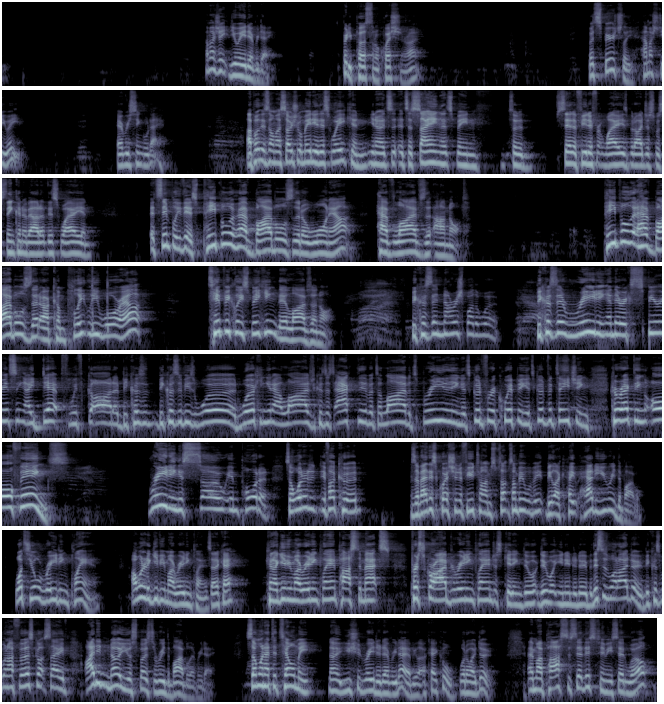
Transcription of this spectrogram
How much do you eat every day? It's a pretty personal question, right? But spiritually, how much do you eat? Every single day. I put this on my social media this week, and you know, it's it's a saying that's been sort of said a few different ways, but I just was thinking about it this way, and it's simply this: people who have Bibles that are worn out have lives that are not. People that have Bibles that are completely wore out, typically speaking, their lives are not. Because they're nourished by the Word because they're reading and they're experiencing a depth with God and because of, because of His Word working in our lives because it's active, it's alive, it's breathing, it's good for equipping, it's good for teaching, correcting all things. Reading is so important. So, I wanted to, if I could, because I've had this question a few times, some, some people be, be like, hey, how do you read the Bible? What's your reading plan? I wanted to give you my reading plan. Is that okay? Can I give you my reading plan? Pastor Matt's prescribed reading plan. Just kidding. Do, do what you need to do. But this is what I do because when I first got saved, I didn't know you were supposed to read the Bible every day. Someone had to tell me, no, you should read it every day. I'd be like, okay, cool. What do I do? And my pastor said this to me. He said, well,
